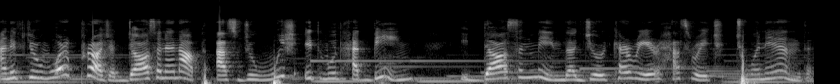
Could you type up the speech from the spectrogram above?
And if your work project doesn't end up as you wish it would have been, it doesn't mean that your career has reached to an end.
